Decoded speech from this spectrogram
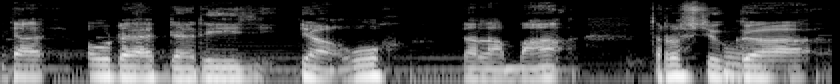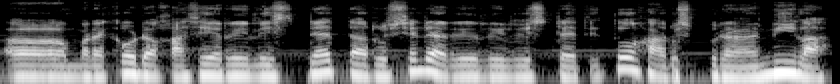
da- udah dari jauh udah lama terus juga eh, mereka udah kasih release date harusnya dari release date itu harus berani lah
